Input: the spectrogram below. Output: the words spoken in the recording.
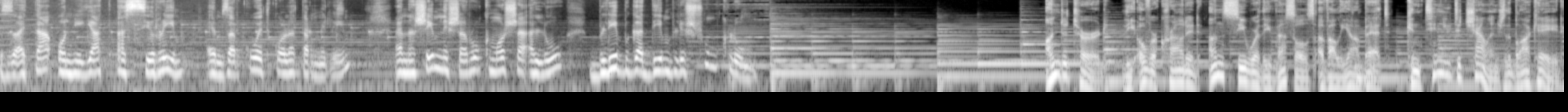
זו הייתה אוניית אסירים, הם זרקו את כל התרמילים. אנשים נשארו כמו שעלו, בלי בגדים, בלי שום כלום. Undeterred, the overcrowded, unseaworthy vessels of Aliyah Bet continued to challenge the blockade.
